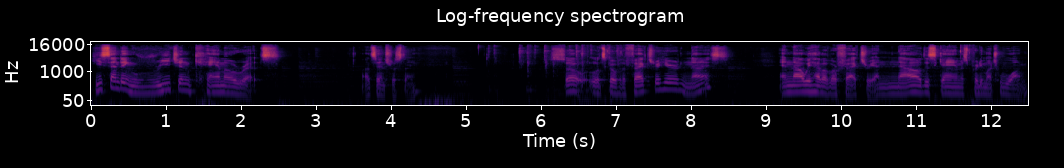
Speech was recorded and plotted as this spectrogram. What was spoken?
He's sending regen camo reds. That's interesting. So let's go for the factory here, nice. And now we have our factory, and now this game is pretty much won.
